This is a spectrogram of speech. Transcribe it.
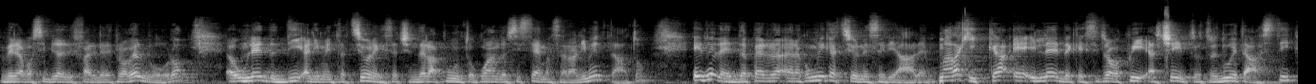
avere la possibilità di fare delle prove al volo, uh, un LED di alimentazione che si accenderà appunto quando il sistema sarà alimentato e due LED per la comunicazione seriale. Ma la chicca è il LED che si trova qui al centro tra due tasti,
